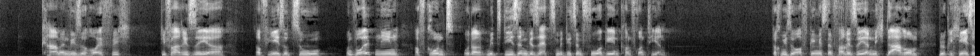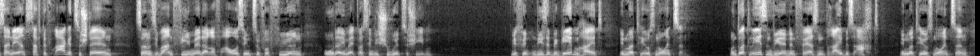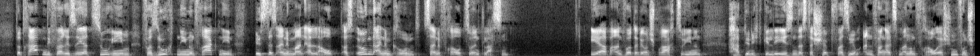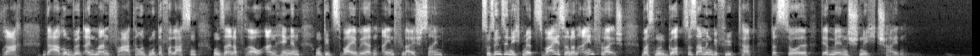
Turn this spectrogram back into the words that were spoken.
kamen wie so häufig die Pharisäer auf Jesu zu und wollten ihn aufgrund oder mit diesem Gesetz, mit diesem Vorgehen konfrontieren. Doch wie so oft ging es den Pharisäern nicht darum, wirklich Jesus eine ernsthafte Frage zu stellen, sondern sie waren vielmehr darauf aus, ihn zu verführen oder ihm etwas in die Schuhe zu schieben. Wir finden diese Begebenheit in Matthäus 19. Und dort lesen wir in den Versen 3 bis 8, in Matthäus 19, da traten die Pharisäer zu ihm, versuchten ihn und fragten ihn, ist es einem Mann erlaubt, aus irgendeinem Grund seine Frau zu entlassen? Er beantwortete und sprach zu ihnen, habt ihr nicht gelesen, dass der Schöpfer sie am Anfang als Mann und Frau erschuf und sprach, darum wird ein Mann Vater und Mutter verlassen und seiner Frau anhängen und die zwei werden ein Fleisch sein? So sind sie nicht mehr zwei, sondern ein Fleisch. Was nun Gott zusammengefügt hat, das soll der Mensch nicht scheiden.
